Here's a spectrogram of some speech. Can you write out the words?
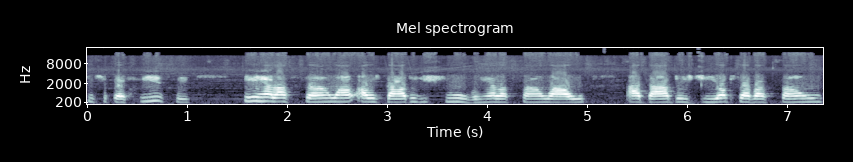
de superfície, em relação aos dados de chuva, em relação ao, a dados de observação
